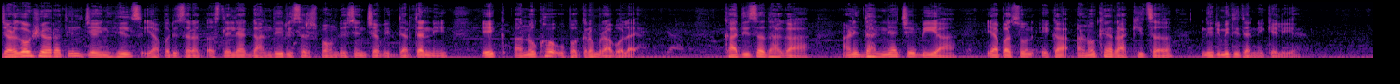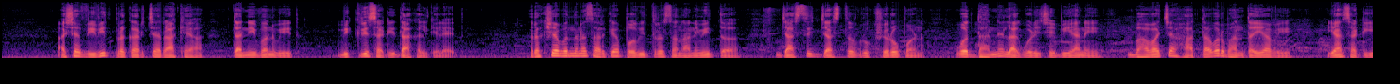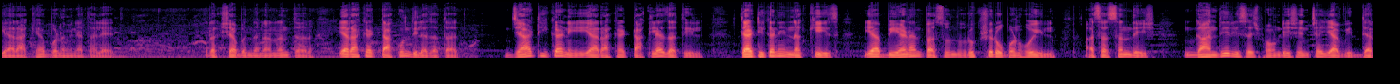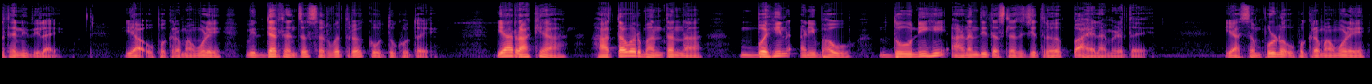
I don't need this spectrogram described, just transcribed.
जळगाव शहरातील जैन हिल्स या परिसरात असलेल्या गांधी रिसर्च फाउंडेशनच्या विद्यार्थ्यांनी एक अनोखा उपक्रम राबवला आहे खादीचा धागा आणि धान्याचे बिया यापासून एका अनोख्या राखीचं निर्मिती त्यांनी केली आहे. अशा विविध प्रकारच्या राख्या त्यांनी बनवीत विक्रीसाठी दाखल केल्या आहेत. रक्षाबंधनासारख्या पवित्र सणानिमित्त जास्तीत जास्त वृक्षारोपण व धान्य लागवडीचे बियाणे भावाच्या हातावर बांधता यावे यासाठी या राख्या बनविण्यात आल्या आहेत. रक्षाबंधनानंतर या राख्या टाकून दिल्या जातात. ज्या ठिकाणी या राख्या टाकल्या जातील त्या ठिकाणी नक्कीच या बियाण्यांपासून वृक्षरोपण होईल असा संदेश गांधी रिसर्च फाउंडेशनच्या या विद्यार्थ्यांनी दिलाय. या उपक्रमामुळे विद्यार्थ्यांचं सर्वत्र कौतुक होत आहे या राख्या हातावर बांधताना बहीण आणि भाऊ दोन्हीही आनंदित असल्याचं चित्र पाहायला मिळतं आहे या संपूर्ण उपक्रमामुळे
